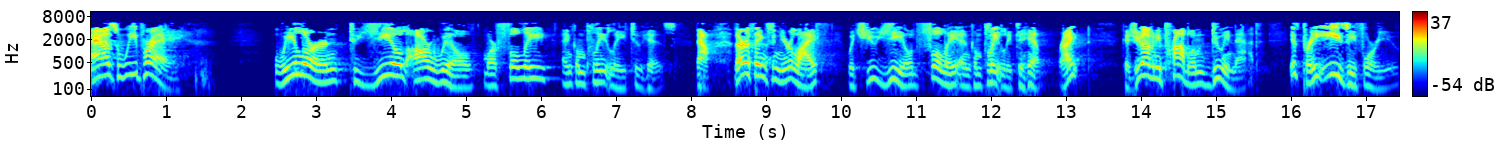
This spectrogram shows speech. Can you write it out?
as we pray, we learn to yield our will more fully and completely to His. Now, there are things in your life which you yield fully and completely to Him, right? Because you don't have any problem doing that. It's pretty easy for you.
